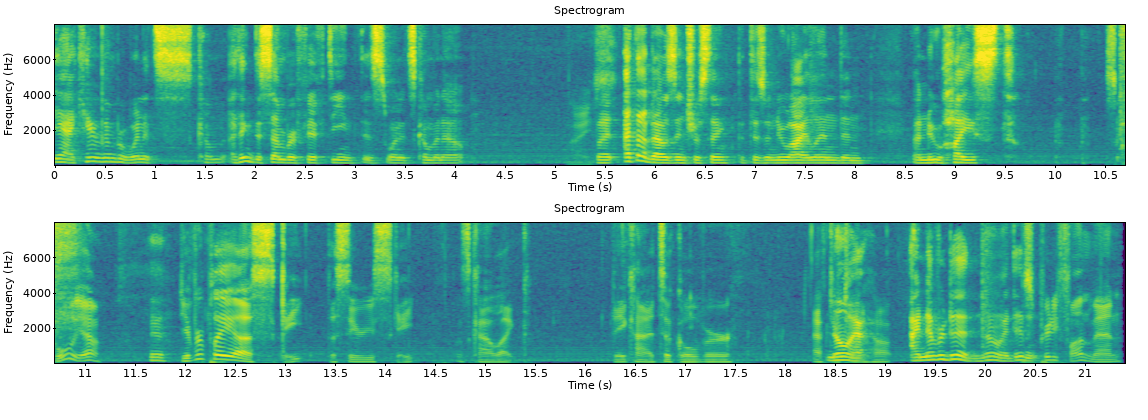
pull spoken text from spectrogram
Yeah, I can't remember when it's come. I think December 15th is when it's coming out. Nice. But I thought that was interesting that there's a new island and a new heist. it's cool, yeah. Yeah. Do you ever play uh, Skate, the series Skate? It's kind of like they kind of took over after No, Tony I, Hawk. I never did. No, I didn't. It's pretty fun, man.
